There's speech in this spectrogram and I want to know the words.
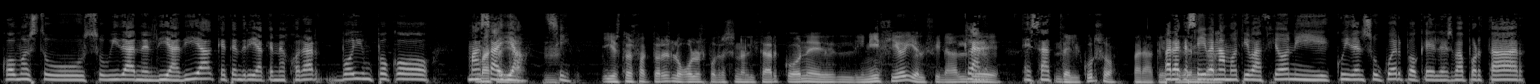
cómo es tu, su vida en el día a día, qué tendría que mejorar. Voy un poco más, Más allá. allá, Mm. sí. Y estos factores luego los podrás analizar con el inicio y el final Claro, de, exacto. del curso. Para que, para que se lleven la- la motivación y cuiden su cuerpo, que les va a aportar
